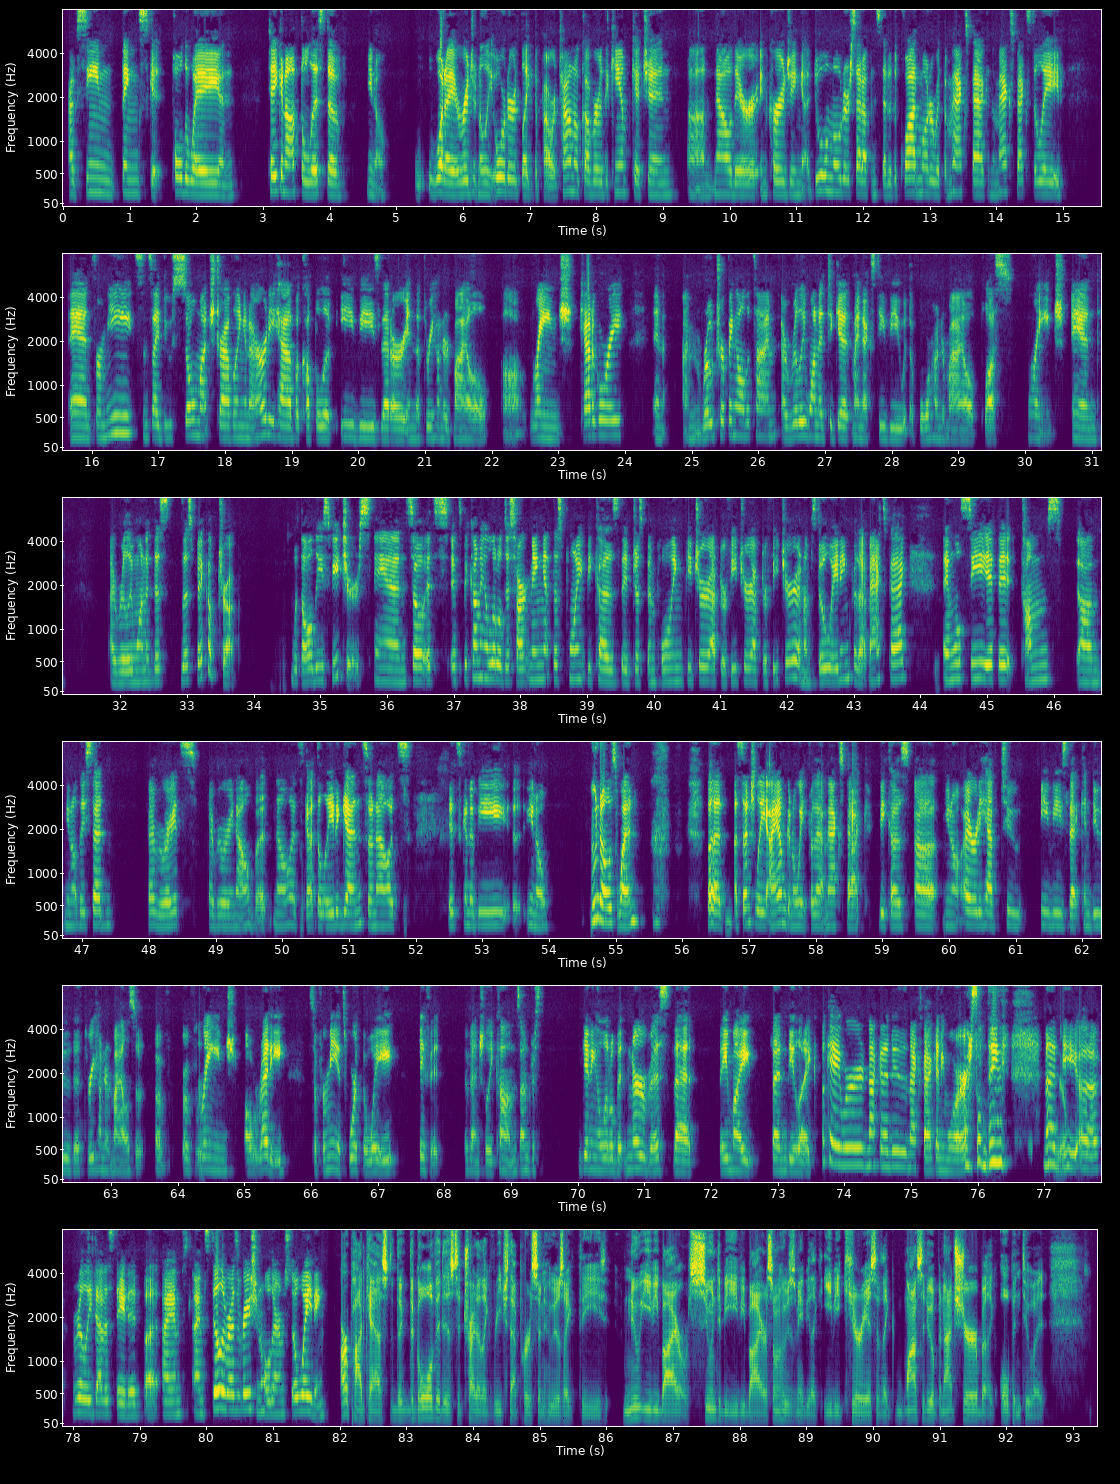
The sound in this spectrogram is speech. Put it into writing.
I've seen things get pulled away and taken off the list of, you know, what I originally ordered, like the power tonneau cover, the camp kitchen. Um, now they're encouraging a dual motor setup instead of the quad motor with the max pack, and the max pack's delayed. And for me, since I do so much traveling and I already have a couple of EVs that are in the 300 mile uh, range category, and I'm road tripping all the time, I really wanted to get my next EV with a 400 mile plus range. And I really wanted this this pickup truck with all these features. And so it's it's becoming a little disheartening at this point because they've just been pulling feature after feature after feature and i'm still waiting for that max pack. And we'll see if it comes um, you know they said february it's february now but no it's got delayed again. So now it's it's going to be uh, you know who knows when. But mm. essentially i am going to wait for that max pack because uh you know i already have two evs that can do the 300 miles of, of of range already. So for me, it's worth the wait if it eventually comes. I'm just getting a little bit nervous that they might then be like, okay, we're not going to do the max pack anymore or something. And I'd yep. be uh, really devastated. But I am I'm still a reservation holder. I'm still waiting. Our podcast, the the goal of it is to try to like reach that person who is like the new EV buyer or soon to be EV buyer, someone who's maybe like EV curious, of like wants to do it but not sure, but like open to it,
